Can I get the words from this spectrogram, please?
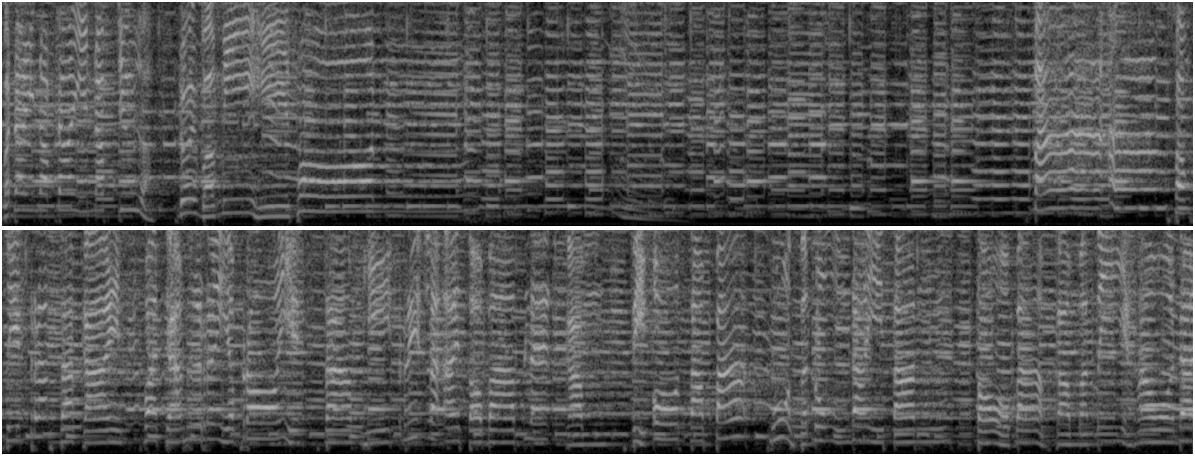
บ่ได้นับได้นับเชื่อ โดยบ่ามีเหตุผลบางสงศีรักษากายว่าจะเรียบร้อย ตามหิริายต่อบาปและกรรมสิโอตาปะผู้สะดุ้งได้ตัน ต่อบาปกรรมตีเฮาได้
